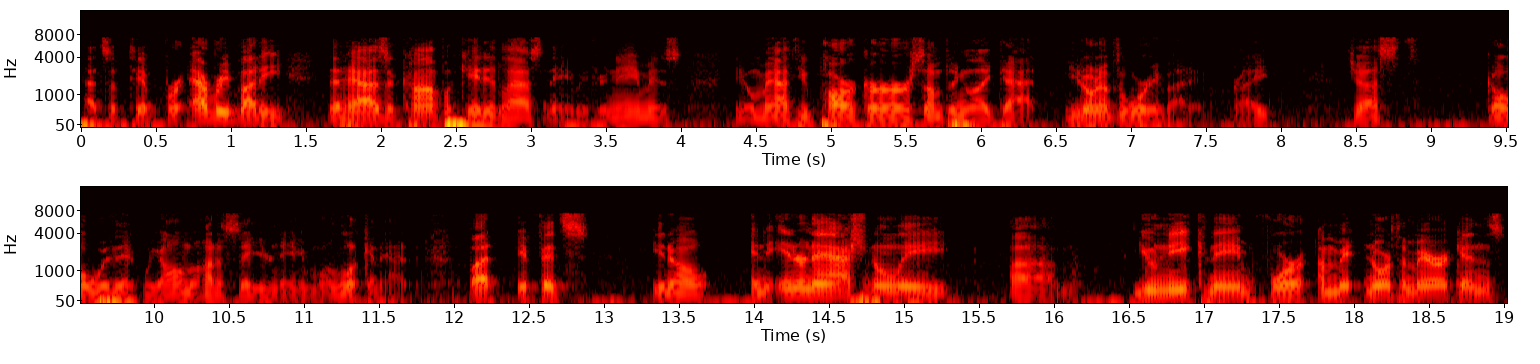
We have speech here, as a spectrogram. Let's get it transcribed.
That's a tip for everybody that has a complicated last name. If your name is, you know, Matthew Parker or something like that, you don't have to worry about it, right? Just go with it. We all know how to say your name when looking at it. But if it's, you know, an internationally um, unique name for North Americans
